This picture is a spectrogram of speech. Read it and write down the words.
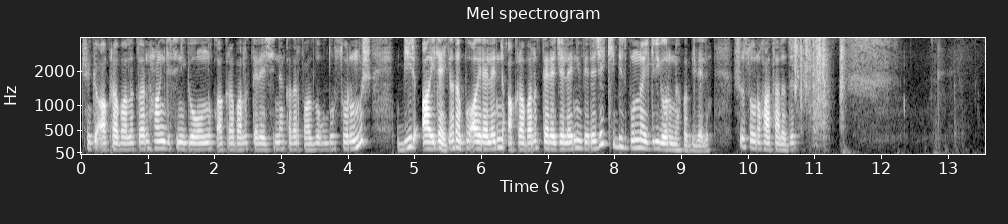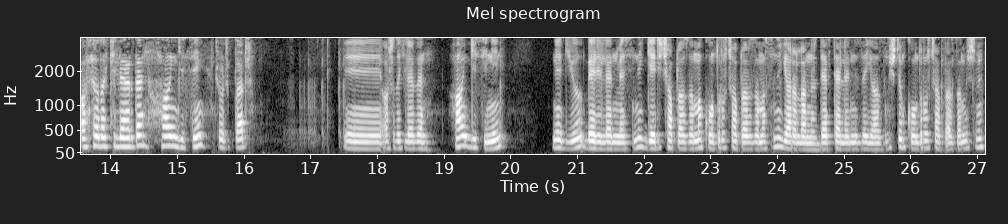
Çünkü akrabalıkların hangisinin yoğunluk akrabalık derecesi ne kadar fazla olduğu sorulmuş. Bir aile ya da bu ailelerin akrabalık derecelerini verecek ki biz bununla ilgili yorum yapabilelim. Şu soru hatalıdır. Aşağıdakilerden hangisi çocuklar ee, aşağıdakilerden hangisinin ne diyor? Belirlenmesinde geri çaprazlama, kontrol çaprazlamasında yararlanır. Defterlerinize yazmıştım. Kontrol çaprazlamasının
